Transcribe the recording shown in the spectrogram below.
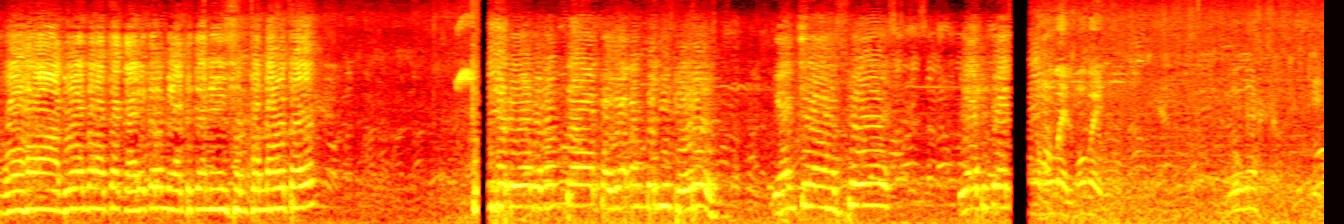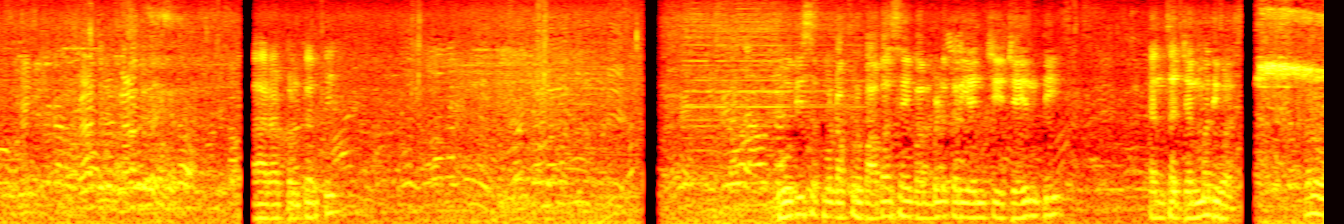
व हा अभिवादनाचा कार्यक्रम या ठिकाणी संपन्न होत आहे. पूज्य भगवंत यांच्या हस्ते या ठिकाणी मोबाईल मोबाईल. आर अर्पण करते बोधिसत्व डॉक्टर बाबासाहेब आंबेडकर यांची जयंती त्यांचा जन्मदिवस. हॅलो.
